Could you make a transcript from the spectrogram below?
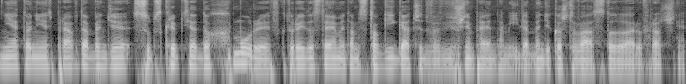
Nie, to nie jest prawda. Będzie subskrypcja do chmury, w której dostajemy tam 100 giga, czy dwa- już nie pamiętam ile, będzie kosztowała 100 dolarów rocznie.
